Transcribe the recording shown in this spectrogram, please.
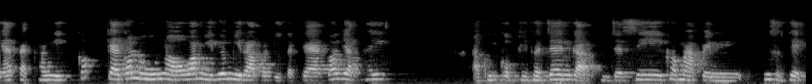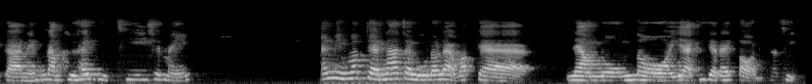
เงี้ย แต่ครั้งนี้ก็แกก็รู้เนาะว่ามีเรื่องมีราวกันอยู่แต่แกก็ยังให้อะคุณกบทีเพเจนกับคุณเจสซี่เข้ามาเป็นผู้สังเกตการณ์ในห้องดำคือให้พื้นที่ใช่ไหมแอนมินว่าแกน่าจะรู้แล้วแหละว่าแกแนวโน้มน้อยอะที่จะได้ต่อลิขสิทธิ์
